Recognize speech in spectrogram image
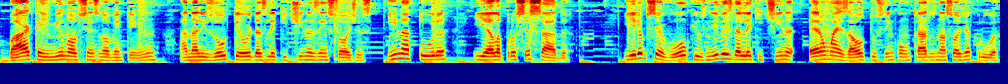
Barca, em 1991, analisou o teor das lectinas em sojas in natura e ela processada. E ele observou que os níveis da lectina eram mais altos encontrados na soja crua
